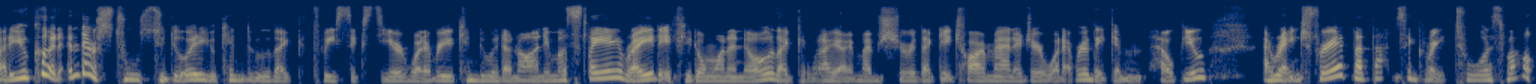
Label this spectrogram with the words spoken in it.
but you could. And there's tools to do it. You can do like 360 or whatever. You can do it anonymously right? If you don't want to know like I, i'm sure that hr manager whatever they can help you arrange for it but that's a great tool as well.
